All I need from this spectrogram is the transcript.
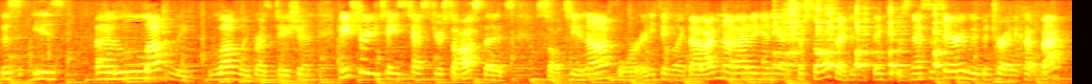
This is a lovely, lovely presentation. Make sure you taste test your sauce, that it's salty enough or anything like that. I'm not adding any extra salt. I didn't think it was necessary. We've been trying to cut back,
